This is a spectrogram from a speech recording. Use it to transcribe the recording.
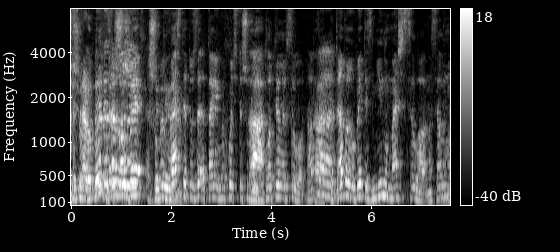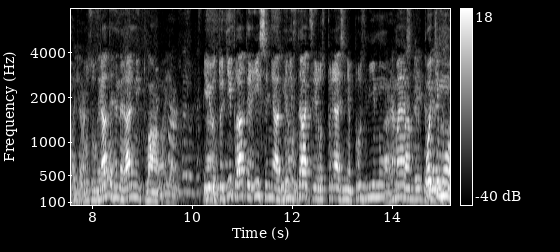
Щось треба робити? Щоб, щоб ввести ту зе- так як ви хочете, щоб Так. платили в село, так? Так. То треба робити зміну меж села, населеного, Ну, як? розробляти генеральний план. Ну, а як? І от тоді брати рішення адміністрації розпорядження про зміну меж, потім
